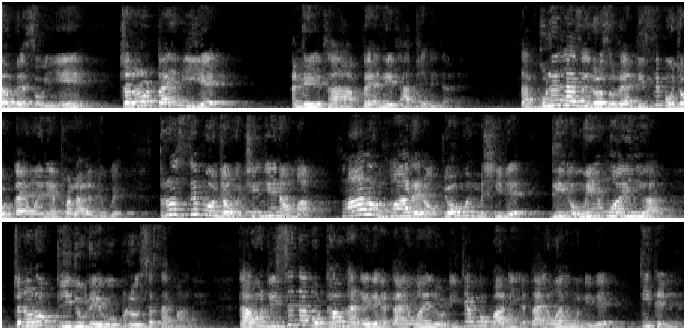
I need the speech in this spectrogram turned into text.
လုပ်တယ်ဆိုရင်ကျွန်တော်တို့တိုင်းပြည်ရဲ့အနေအထားကဘယ်အနေအထားဖြစ်နေတာလဲဒါဘူးလက်လက်ဆိုတို့ဆိုလဲဒီစစ်ဗိုလ်ချုပ်အတိုင်းဝိုင်းနဲ့ထွက်လာတဲ့လူပဲသူတို့စစ်ဗိုလ်ချုပ်အချင်းချင်းတောင်မှမှားလို့မှားတယ်တော့ပြောခွင့်မရှိတဲ့ဒီအဝင်းအဝိုင်းကြီးကကျွန်တော်တို့ပြည်သူတွေကိုဘယ်လိုဆက်ဆံမှာလဲ ဒါကိုဒီစစ်တပ်ကိုထောက်ခံနေတဲ့အတိုင်းဝိုင်းလို့ဒီကြက်ဖို့ပါတီအတိုင်းဝိုင်းဝင်နေတဲ့တိတင်တယ်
